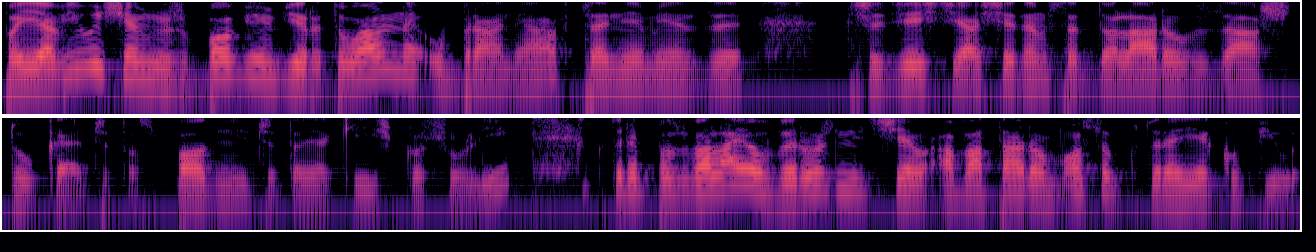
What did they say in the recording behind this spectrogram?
Pojawiły się już bowiem wirtualne ubrania w cenie między 30 a 700 dolarów za sztukę, czy to spodni, czy to jakiejś koszuli, które pozwalają wyróżnić się awatarom osób, które je kupiły.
